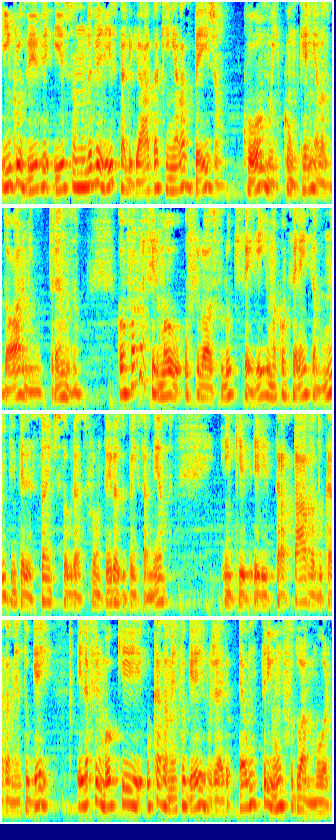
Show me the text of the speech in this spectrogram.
Inclusive, isso não deveria estar ligado a quem elas beijam, como e com quem elas dormem ou transam. Conforme afirmou o filósofo Luc Ferry em uma conferência muito interessante sobre as fronteiras do pensamento, em que ele tratava do casamento gay, ele afirmou que o casamento gay, Rogério, é um triunfo do amor.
